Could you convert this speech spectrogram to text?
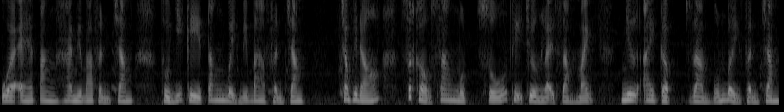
UAE tăng 23%, Thổ Nhĩ Kỳ tăng 73%. Trong khi đó, xuất khẩu sang một số thị trường lại giảm mạnh như Ai Cập giảm 47%,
